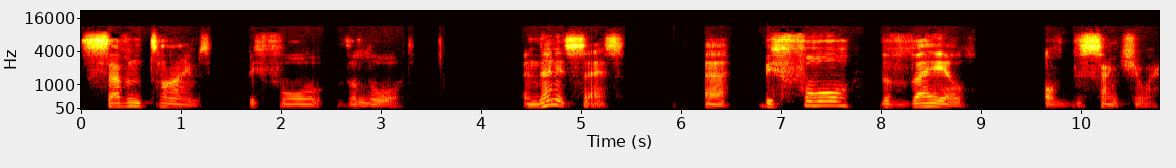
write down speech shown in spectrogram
seven times before the Lord. And then it says, uh, before the veil of the sanctuary.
